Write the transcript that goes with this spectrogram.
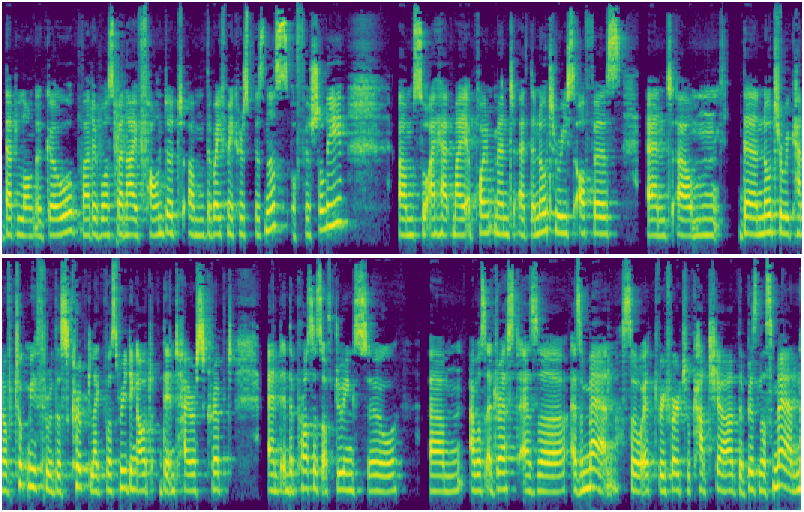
that long ago, but it was when I founded um, the Wavemakers business officially. Um, so I had my appointment at the notary's office, and um, the notary kind of took me through the script, like was reading out the entire script. And in the process of doing so, um, I was addressed as a as a man, so it referred to Katja, the businessman,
